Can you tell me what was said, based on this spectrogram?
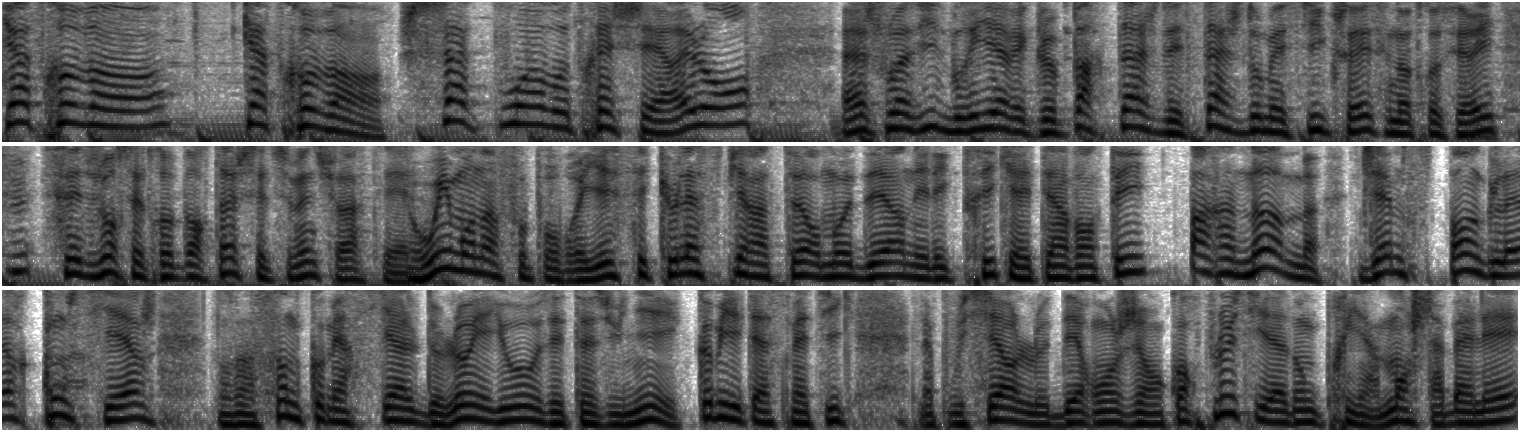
81, 80. Chaque point vaut très cher. Et Laurent a choisi de briller avec le partage des tâches domestiques. Vous savez, c'est notre série. 7 jours, 7 reportages cette semaine sur RTL. Oui, mon info pour briller, c'est que l'aspirateur moderne électrique a été inventé par un homme, James Spangler, concierge, dans un centre commercial de l'Ohio aux États-Unis. Et comme il était asthmatique, la poussière le dérangeait encore plus. Il a donc pris un manche à balai,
